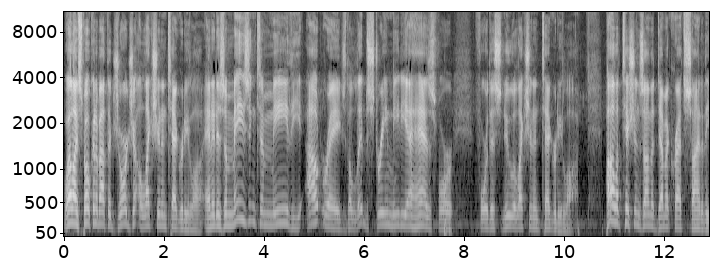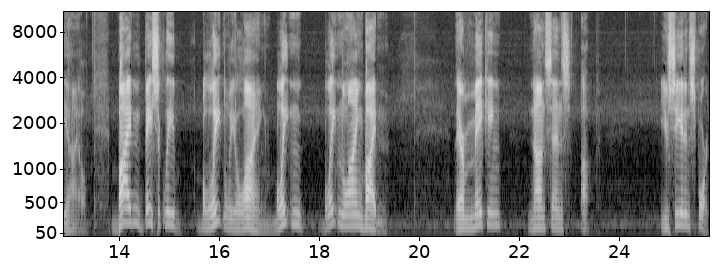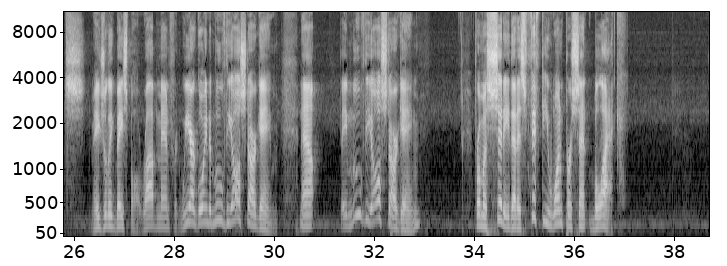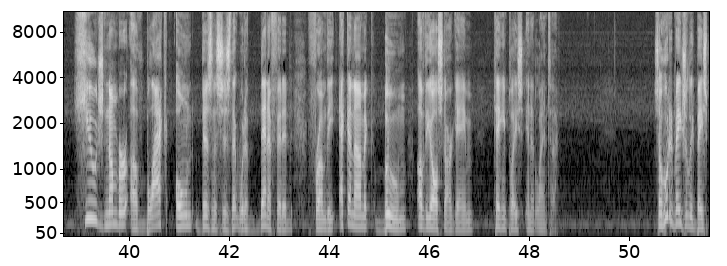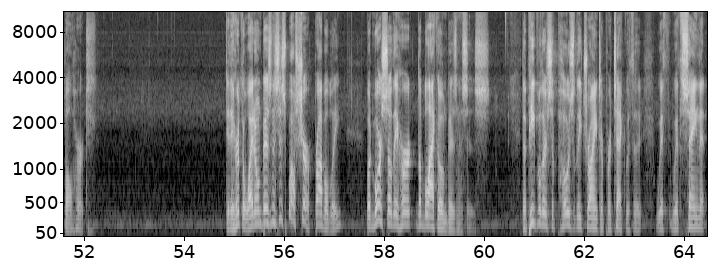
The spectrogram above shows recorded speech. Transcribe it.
Well, I've spoken about the Georgia election integrity law, and it is amazing to me the outrage the libstream media has for, for this new election integrity law. Politicians on the Democrat side of the aisle. Biden basically blatantly lying, blatant, blatant lying Biden. They're making nonsense up. You see it in sports. Major League Baseball, Rob Manfred. We are going to move the All Star game. Now, they moved the All Star game from a city that is 51% black. Huge number of black owned businesses that would have benefited from the economic boom of the All Star game taking place in Atlanta. So, who did Major League Baseball hurt? Did they hurt the white owned businesses? Well, sure, probably. But more so, they hurt the black owned businesses. The people they're supposedly trying to protect with, the, with, with saying that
